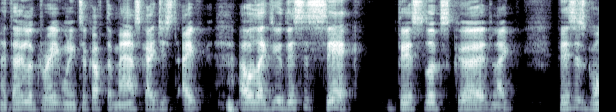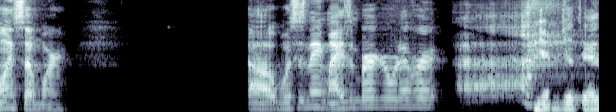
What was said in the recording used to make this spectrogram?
I thought he looked great when he took off the mask. I just I I was like, dude, this is sick. This looks good. Like this is going somewhere. Uh, what's his name? Eisenberg or whatever. Uh, Yeah. Just yeah,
